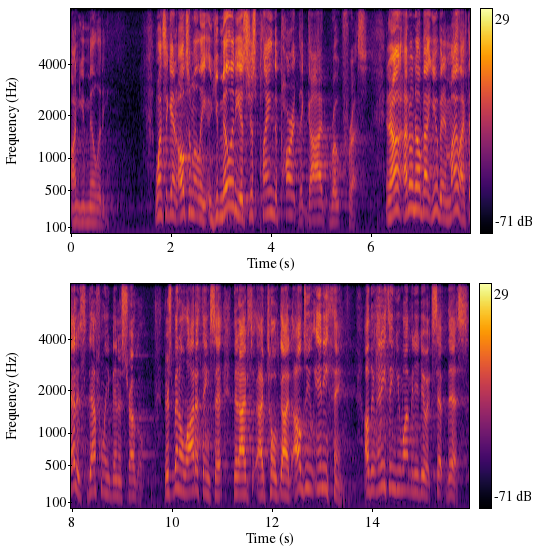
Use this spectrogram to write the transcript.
on humility. Once again, ultimately, humility is just playing the part that God wrote for us. And I, I don't know about you, but in my life, that has definitely been a struggle. There's been a lot of things that, that I've, I've told God, I'll do anything. I'll do anything you want me to do except this.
